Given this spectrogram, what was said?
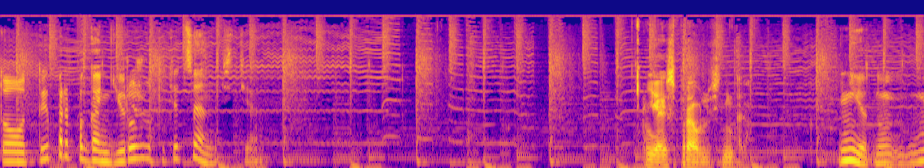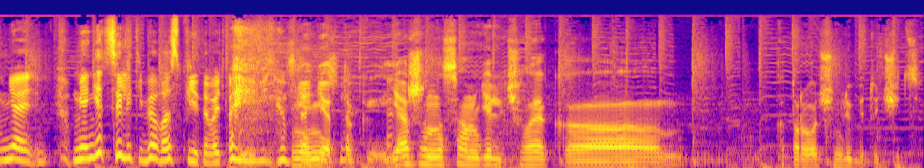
то ты пропагандируешь вот эти ценности. Я исправлюсь, Ника. Нет, ну у меня, у меня нет цели тебя воспитывать, пойми меня. Нет, нет, так я же на самом деле человек, э, который очень любит учиться.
